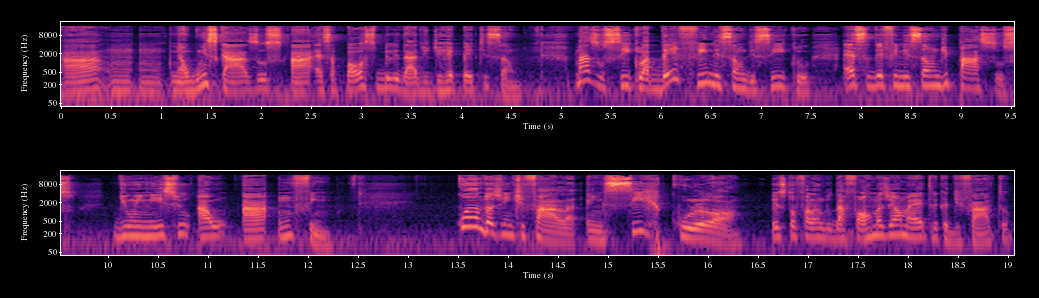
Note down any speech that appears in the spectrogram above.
há um, um, em alguns casos há essa possibilidade de repetição. Mas o ciclo, a definição de ciclo, é essa definição de passos, de um início ao, a um fim. Quando a gente fala em círculo, eu estou falando da forma geométrica de fato,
